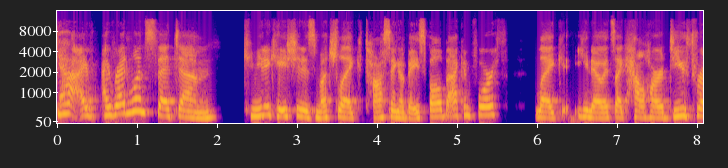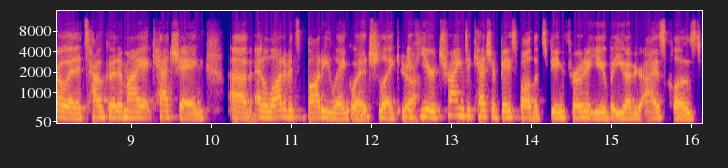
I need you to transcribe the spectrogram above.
Yeah i, I read once that um, communication is much like tossing a baseball back and forth like you know it's like how hard do you throw it? It's how good am i at catching? Um, and a lot of it's body language. Like yeah. if you're trying to catch a baseball that's being thrown at you but you have your eyes closed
